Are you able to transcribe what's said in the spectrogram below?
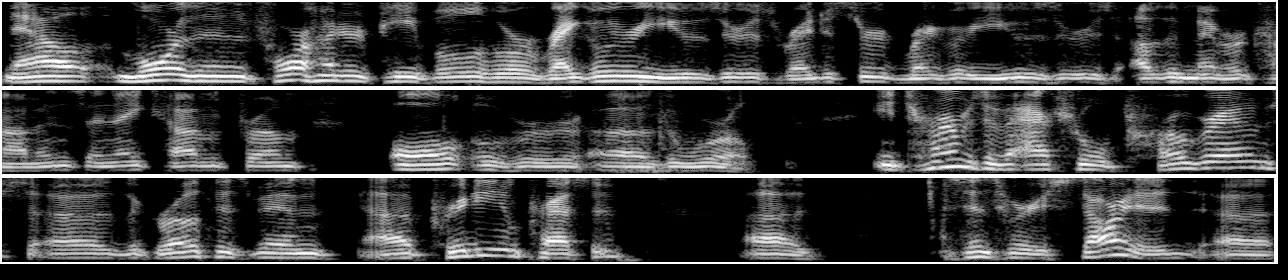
now more than 400 people who are regular users, registered regular users of the member commons, and they come from all over uh, the world. In terms of actual programs, uh, the growth has been uh, pretty impressive. Uh, since we started uh,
